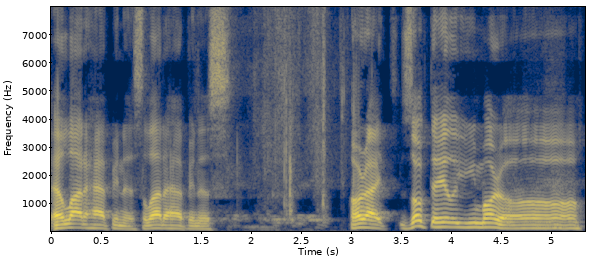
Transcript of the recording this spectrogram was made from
A lot of happiness, a lot of happiness. All right, Zok Tehillah.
